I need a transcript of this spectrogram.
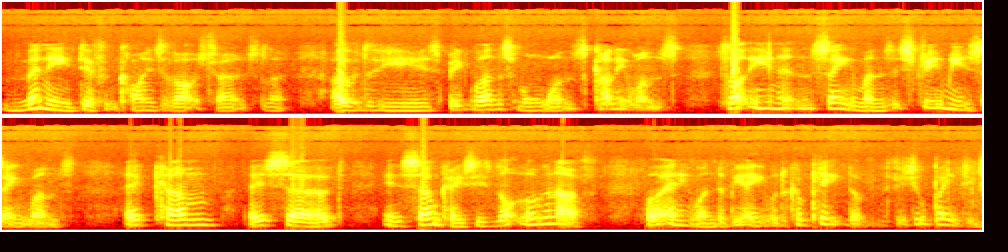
many different kinds of Arch Chancellor over the years. Big ones, small ones, cunning ones, slightly insane ones, extremely insane ones. They'd come, they'd served, in some cases not long enough for anyone to be able to complete the official painting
